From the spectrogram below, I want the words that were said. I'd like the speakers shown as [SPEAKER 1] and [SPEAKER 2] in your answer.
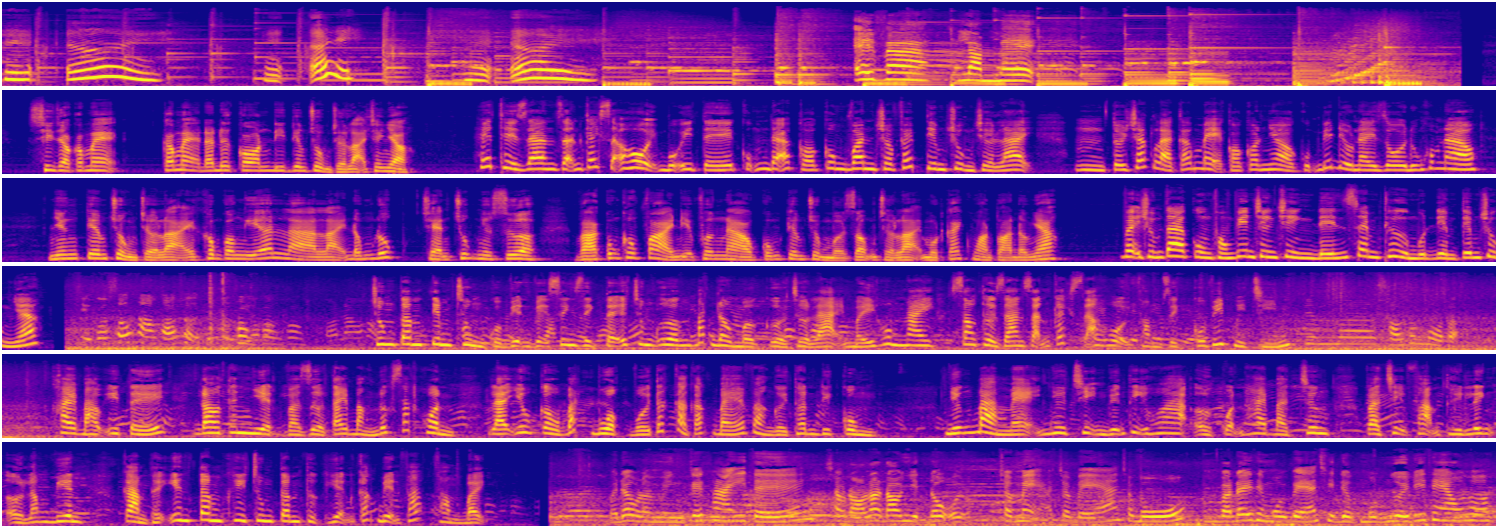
[SPEAKER 1] Mẹ ơi! Mẹ ơi! Mẹ ơi!
[SPEAKER 2] Eva làm mẹ.
[SPEAKER 3] Xin chào các mẹ, các mẹ đã đưa con đi tiêm chủng trở lại chưa nhỉ?
[SPEAKER 4] Hết thời gian giãn cách xã hội, Bộ Y tế cũng đã có công văn cho phép tiêm chủng trở lại. Ừ, tôi chắc là các mẹ có con nhỏ cũng biết điều này rồi đúng không nào?
[SPEAKER 3] Nhưng tiêm chủng trở lại không có nghĩa là lại đông đúc, chen chúc như xưa và cũng không phải địa phương nào cũng tiêm chủng mở rộng trở lại một cách hoàn toàn đâu nhé.
[SPEAKER 4] Vậy chúng ta cùng phóng viên chương trình đến xem thử một điểm tiêm chủng nhé.
[SPEAKER 5] Chị có sốt ho khó thở không? Không, không.
[SPEAKER 6] Trung tâm tiêm chủng của Viện Vệ sinh Dịch tễ Trung ương bắt đầu mở cửa trở lại mấy hôm nay sau thời gian giãn cách xã hội phòng dịch COVID-19.
[SPEAKER 5] Tiêm 6 trong 1 ạ.
[SPEAKER 6] Khai báo y tế, đo thân nhiệt và rửa tay bằng nước sát khuẩn là yêu cầu bắt buộc với tất cả các bé và người thân đi cùng. Những bà mẹ như chị Nguyễn Thị Hoa ở quận Hai Bà Trưng và chị Phạm Thùy Linh ở Long Biên cảm thấy yên tâm khi trung tâm thực hiện các biện pháp phòng bệnh.
[SPEAKER 7] Mới đầu là mình kê khai y tế, sau đó là đo nhiệt độ cho mẹ, cho bé, cho bố. Và đây thì mỗi bé chỉ được một người đi theo thôi.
